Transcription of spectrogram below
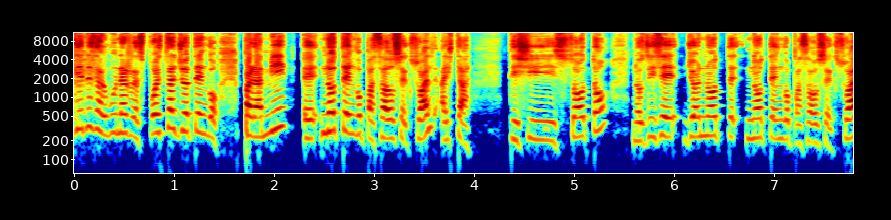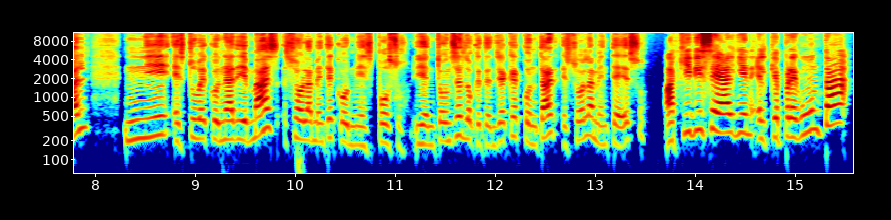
¿tienes algunas respuestas? Yo tengo, para mí, eh, no tengo pasado sexual. Ahí está. Tishi Soto nos dice, yo no, te- no tengo pasado sexual, ni estuve con nadie más, solamente con mi esposo. Y entonces lo que tendría que contar es solamente eso. Aquí dice alguien, el que pregunta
